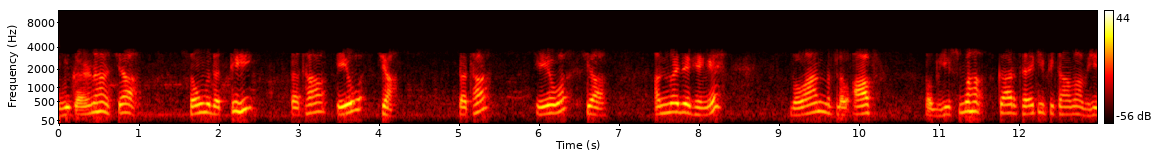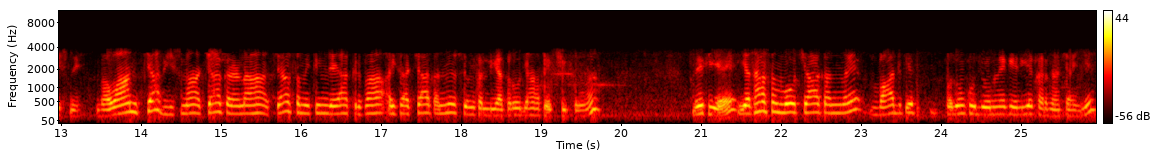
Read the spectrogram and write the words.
विकर्ण क्या? सौमदत्ति तथा एव क्या? तथा एव क्या? अन्वय देखेंगे। भगवान मतलब आप और भीष्म का अर्थ है कि पितामह भीष्म भगवान, क्या भीष्मा, क्या करना क्या समिति जया कृपा, ऐसा क्या अन्वय स्वयं कर लिया करो, जहाँ अपेक्षित हो हाँ? यथा संभव चाक अन्वय बाद के पदों को जोड़ने के लिए करना चाहिए।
